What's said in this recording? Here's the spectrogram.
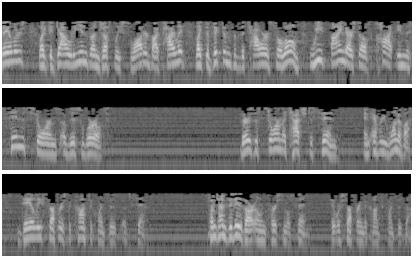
sailors, like the Galileans unjustly slaughtered by Pilate, like the victims of the Tower of Siloam, we find ourselves caught in the sin storms of this world. There is a storm attached to sin, and every one of us daily suffers the consequences of sin. Sometimes it is our own personal sin that we're suffering the consequences of.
